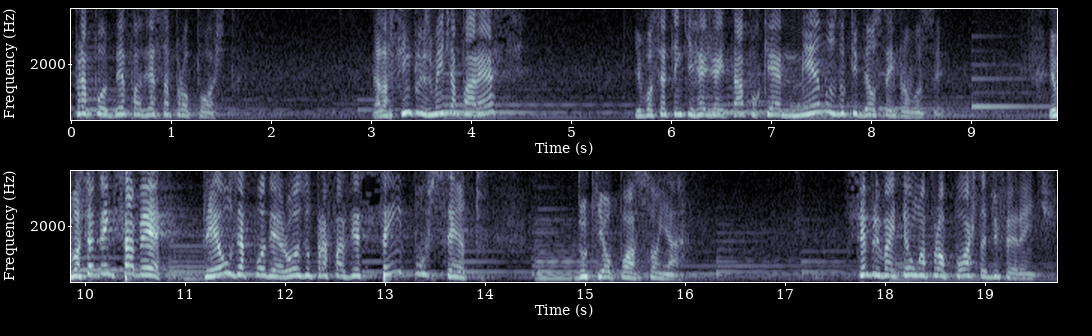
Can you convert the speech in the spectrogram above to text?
para poder fazer essa proposta. Ela simplesmente aparece e você tem que rejeitar porque é menos do que Deus tem para você. E você tem que saber, Deus é poderoso para fazer 100% do que eu posso sonhar. Sempre vai ter uma proposta diferente.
